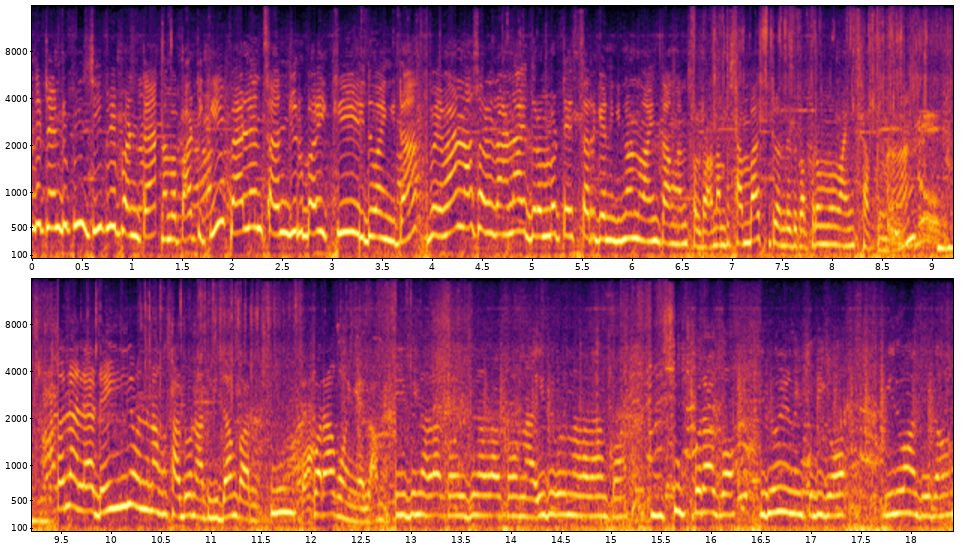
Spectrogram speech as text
வந்து டென் ருபீஸ் ஜிபே பண்ணிட்டேன். நம்ம பாட்டிக்கு பேலன்ஸ் அஞ்சு ரூபாய்க்கு இது வாங்கிட்டேன். இப்போ இவன் நான் சொல்றான்னா இது ரொம்ப டேஸ்ட்டாக இருக்கு எனக்கு இன்னொன்று வாங்கி தாங்கன்னு சொல்கிறான் நம்ம சம்பாதிச்சிட்டு வந்ததுக்கு அப்புறமா வாங்கி சாப்பிடுவேன் சொன்னால டெய்லி வந்து நாங்கள் சாப்பிடுவோம் நாட்டுக்கு தான் காரணம். சூப்பராக இருக்கும் இங்கே எல்லாமே. இது நல்லா இருக்கும் இது நல்லா இருக்கும் நான் இது நல்லா தான் இருக்கும். இது சூப்பராக இருக்கும். இதுவும் எனக்கு பிடிக்கும். இதுவும் அதுதான்.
